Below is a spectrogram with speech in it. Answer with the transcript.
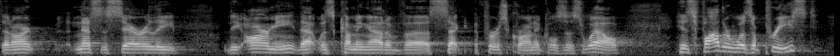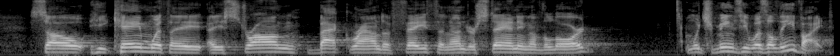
that aren't necessarily the army. That was coming out of uh, First Chronicles as well. His father was a priest, so he came with a, a strong background of faith and understanding of the Lord, which means he was a Levite.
